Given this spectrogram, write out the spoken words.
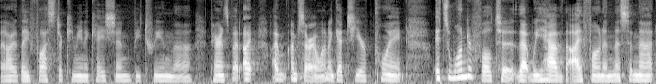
are they foster communication between the parents. But I, I'm, I'm sorry, I want to get to your point. It's wonderful to that we have the iPhone and this and that.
